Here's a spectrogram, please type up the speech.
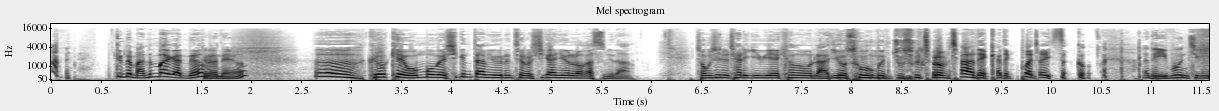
근데 맞는 말 같네요. 그러네요. 어, 그렇게 온몸에 식은땀이 흐른 채로 시간이 흘러갔습니다. 정신을 차리기 위해 켜놓은 라디오 소음은 주술처럼 차 안에 가득 퍼져 있었고 아, 근데 이분 지금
